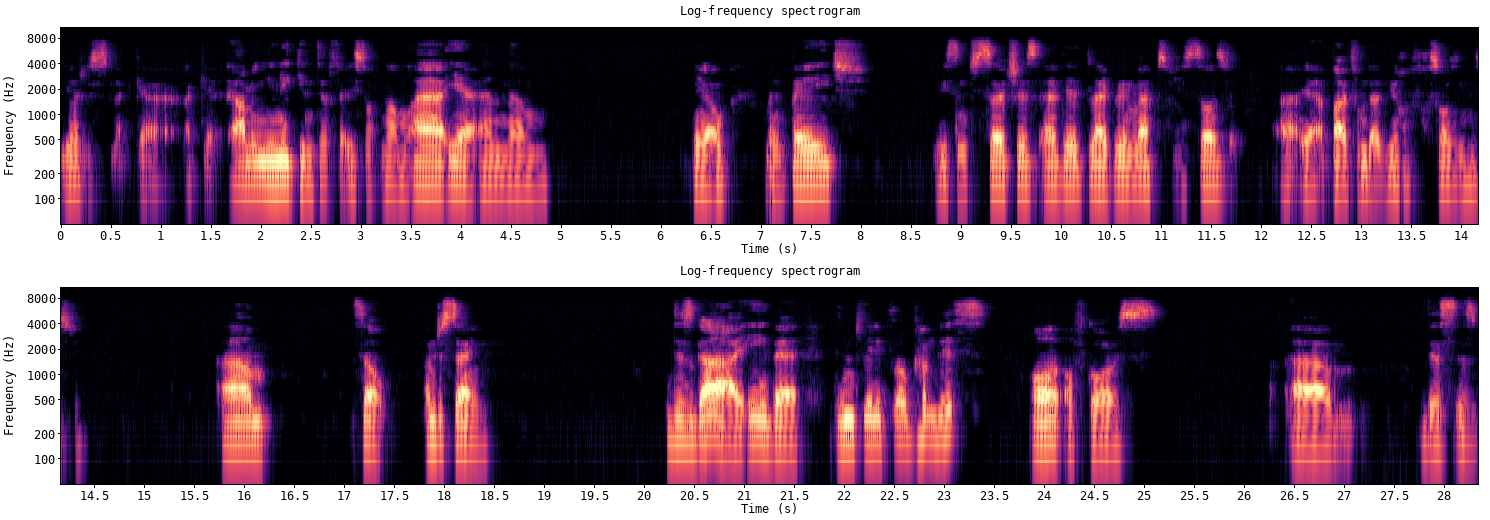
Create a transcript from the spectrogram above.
You're just like a, like a, I mean unique interface not normal uh yeah and um you know main page recent searches added library maps view source uh, yeah apart from that view of source and history. Um so I'm just saying this guy either didn't really program this or of course um, this is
